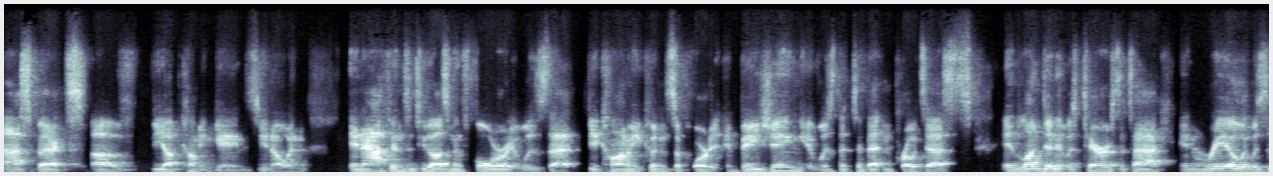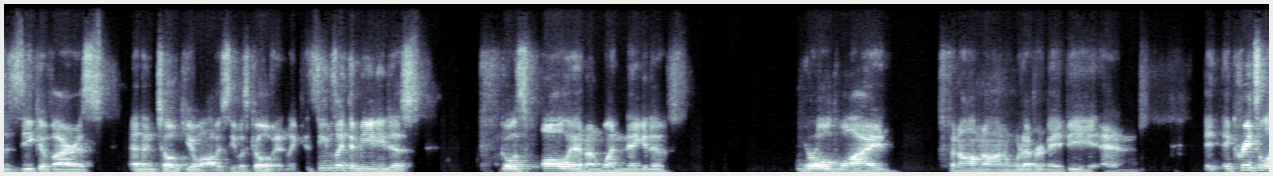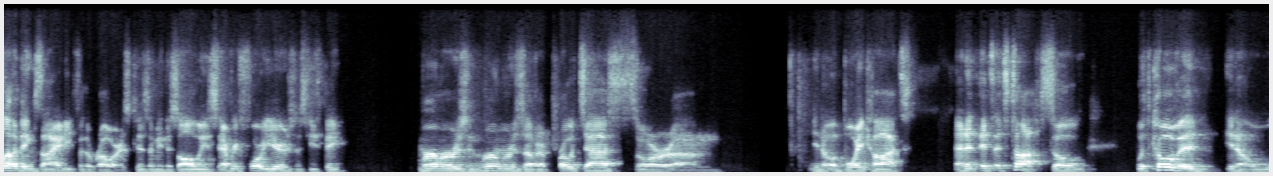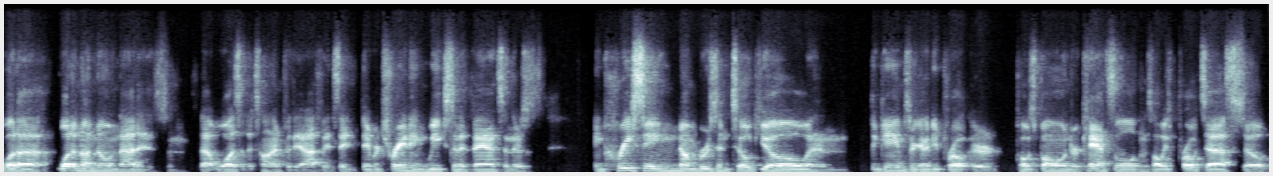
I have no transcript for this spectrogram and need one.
aspect of the upcoming games. You know, and in Athens in 2004, it was that the economy couldn't support it. In Beijing, it was the Tibetan protests. In London, it was terrorist attack. In Rio, it was the Zika virus and then Tokyo obviously was COVID. Like it seems like the media just goes all in on one negative worldwide phenomenon or whatever it may be, and it, it creates a lot of anxiety for the rowers because I mean, there's always every four years there's these big murmurs and rumors of a protests or um, you know a boycott, and it, it's it's tough. So with COVID, you know what a what an unknown that is, and that was at the time for the athletes. They they were training weeks in advance, and there's increasing numbers in Tokyo and the games are going to be pro or postponed or canceled and there's always protests. So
